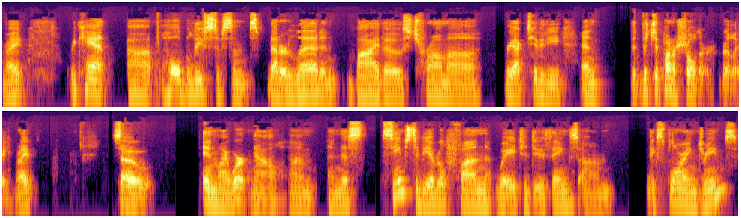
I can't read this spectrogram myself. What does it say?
right? We can't uh, hold belief systems that are led and by those trauma reactivity and the, the chip on our shoulder, really, right? So, in my work now, um, and this seems to be a real fun way to do things, um, exploring dreams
